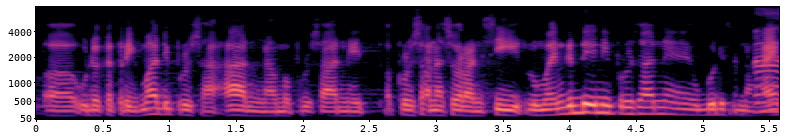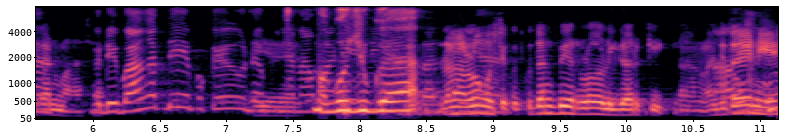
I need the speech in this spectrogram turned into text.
eh, udah keterima di perusahaan. Nama perusahaan it- perusahaan asuransi. Lumayan gede nih perusahaannya. Gue disenang Ah, kan mas. Gede banget deh, pokoknya udah Iya. punya nama. Sama di juga. asuransinya. Lo lo gak usah ikut-ikutan Pir, lo oligarki. Nah lanjut aja nih ya.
